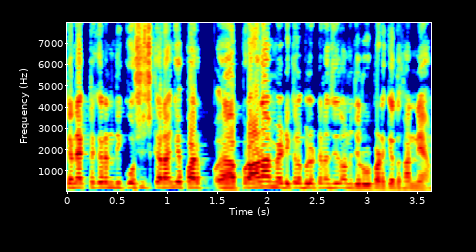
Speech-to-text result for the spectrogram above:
ਕਨੈਕਟ ਕਰਨ ਦੀ ਕੋਸ਼ਿਸ਼ ਕਰਾਂਗੇ, ਪਰ ਪੁਰਾਣਾ ਮੈਡੀਕਲ ਬੁਲੇਟਿਨ ਅਸੀਂ ਤੁਹਾਨੂੰ ਜ਼ਰੂਰ ਪੜ੍ਹ ਕੇ ਦਿਖਾਉਂਦੇ ਹਾਂ।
